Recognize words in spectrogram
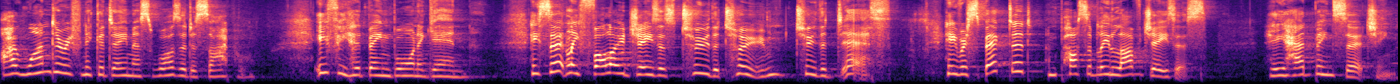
I wonder if Nicodemus was a disciple, if he had been born again. He certainly followed Jesus to the tomb, to the death. He respected and possibly loved Jesus. He had been searching.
